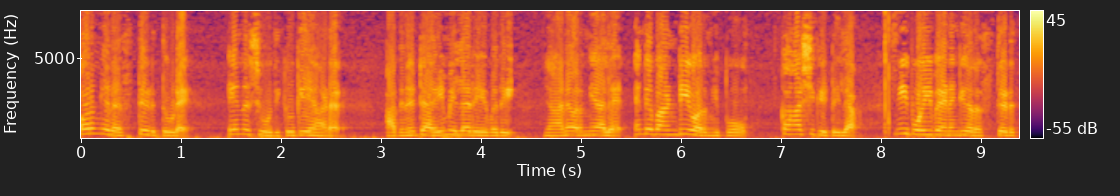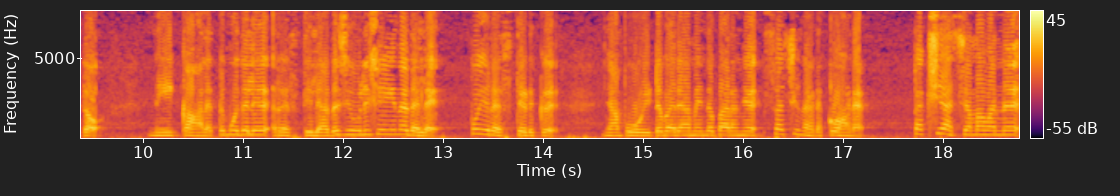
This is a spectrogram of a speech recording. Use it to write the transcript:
ഉറങ്ങി റെസ്റ്റ് എടുത്തൂടെ എന്ന് ചോദിക്കുകയാണ്. അതിന് ടൈമില്ല രേവതി. ഞാൻ ഉറങ്ങിയാലേ എന്റെ വണ്ടി ഉറങ്ങിപ്പോവും. കാശ് കിട്ടില്ല. നീ പോയി വേണമെങ്കിൽ റെസ്റ്റ് എടുത്തോ. നീ കാലത്ത് മുതൽ റെസ്റ്റ് ഇല്ലാതെ ജോലി ചെയ്യുന്നതല്ലേ? പോയി റെസ്റ്റ് എടുക്ക്. ഞാൻ പോയിട്ട് വരാമെന്ന് പറഞ്ഞ് സച്ചി നടക്കുവാണ്. പക്ഷെ അച്ചമ്മ വന്ന്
